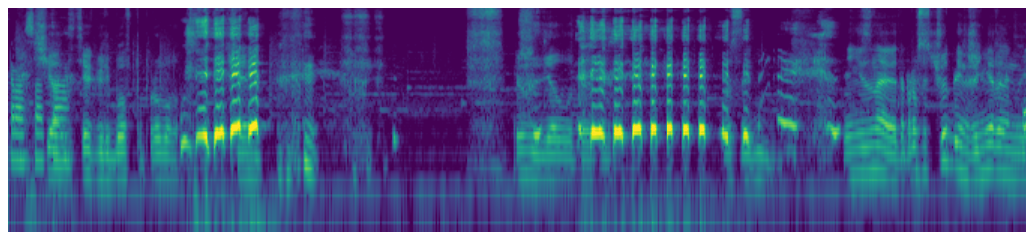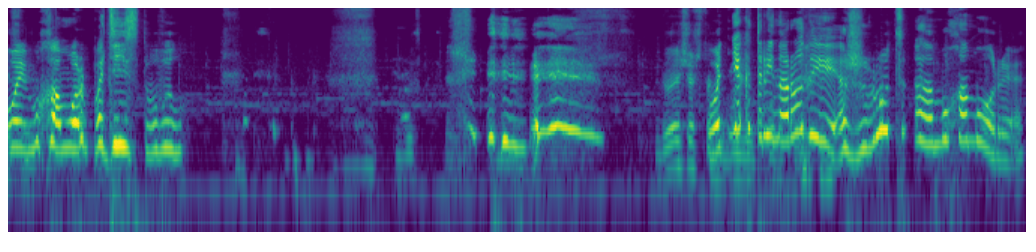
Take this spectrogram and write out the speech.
Красота. из тех грибов попробовал. Сделал вот это. Я не знаю, это просто чудо инженерной мысли. Ой, мухомор подействовал. Еще что Вот некоторые народы жрут а, мухоморы.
